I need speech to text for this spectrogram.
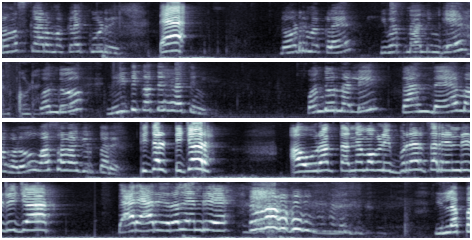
ನಮಸ್ಕಾರ ಮಕ್ಕಳೇ ಕೂಡ್ರಿ. ನೋಡ್ರಿ ಮಕ್ಕಳೇ ಇವತ್ ನಾನ್ ನಿಮ್ಗೆ ಒಂದು ನೀತಿ ಕತೆ ಹೇಳ್ತೀನಿ. ಒಂದೂರಿನಲ್ಲಿ ತಂದೆ ಮಗಳು ವಾಸವಾಗಿರ್ತಾರೆ. ಟೀಚರ್ ಟೀಚರ್ ಆ ಊರಾಗ ತಂದೆ ಮಗಳು ಇಬ್ಬರೇ ಇರ್ತಾರೇನ್ರಿ ಟೀಚರ್ ಯಾರು ಇರಲ್ಲೇನ್ರಿ ಇಲ್ಲಪ್ಪ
